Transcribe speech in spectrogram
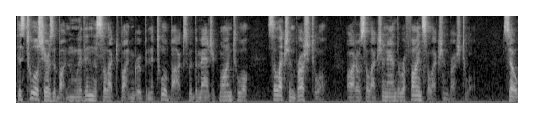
This tool shares a button within the Select button group in the toolbox with the Magic Wand tool, Selection Brush tool, Auto Selection, and the Refine Selection Brush tool. So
